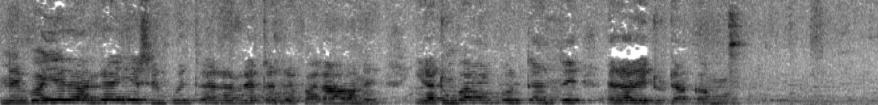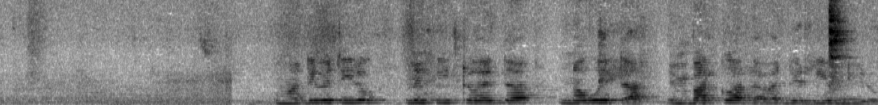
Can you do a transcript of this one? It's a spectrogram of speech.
En el Valle de los Reyes se encuentran los restos de faraones y la tumba más importante es la de Tutankamón. Más divertido en Egipto es dar una vuelta en barco a través del río Nilo.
